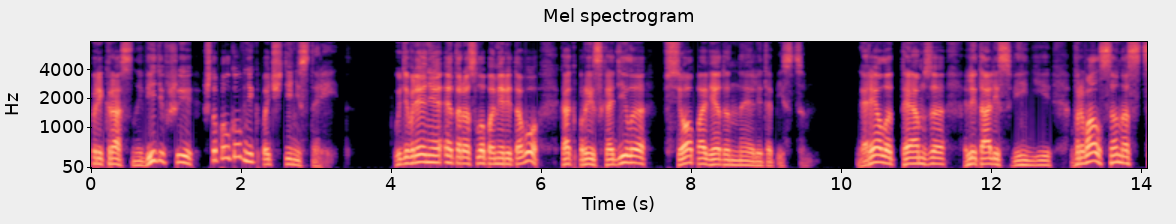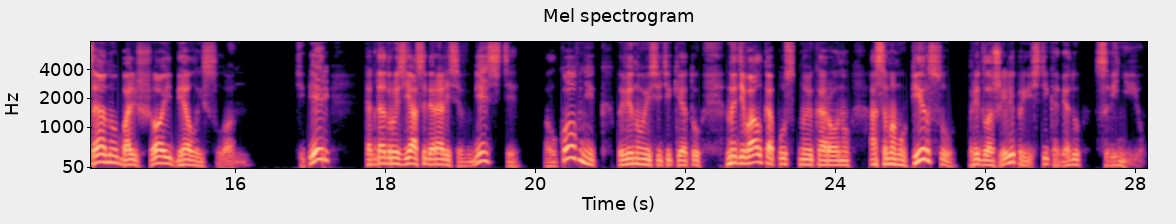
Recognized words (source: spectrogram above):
прекрасно видевшие, что полковник почти не стареет. Удивление это росло по мере того, как происходило все поведанное летописцем. Горела Темза, летали свиньи, врывался на сцену большой белый слон. Теперь, когда друзья собирались вместе, Полковник, повинуясь этикету, надевал капустную корону, а самому Пирсу предложили привести к обеду свинью.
